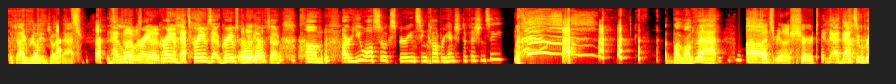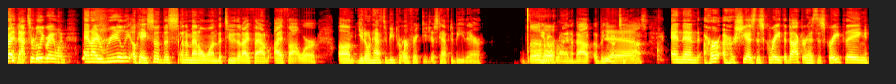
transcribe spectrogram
which I really enjoyed that. I That love was Graham. good. Graham, that's Graham's Graham's quote Uh-huh. episode. Um, are you also experiencing comprehension deficiency? I love that. Um, that should be on a shirt. That's a great. That's a really great one. And I really okay. So the sentimental one, the two that I found, I thought were, um, you don't have to be perfect. You just have to be there. You know, Uh-huh. Ryan about you know Yeah. Tikas. And then her, her, she has this great. The doctor has this great thing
